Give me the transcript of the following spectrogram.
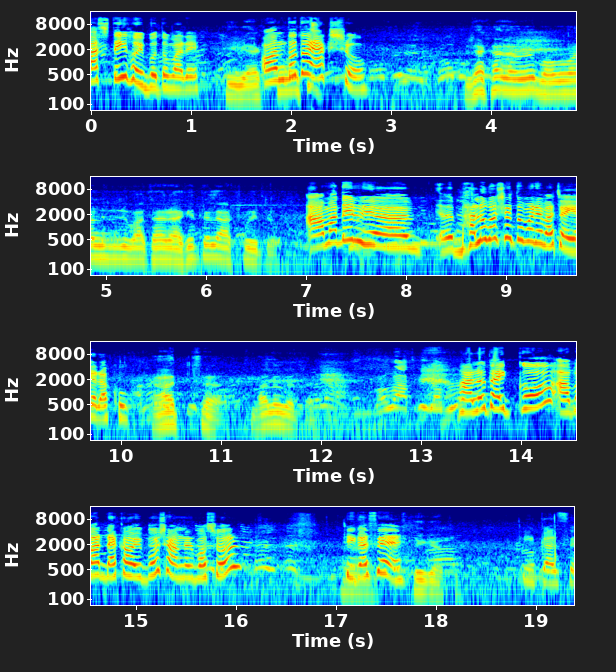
বাঁচতেই হইব তোমারে। অন্তত একশো। দেখা যাবে ভগবান যদি বাঁচায় রাখে তাহলে আসবোই তো। আমাদের ভালোবাসা তোমারে বাঁচাইয়া রাখুক। আচ্ছা ভালো কথা। ভালো থাইকো আবার দেখা হইব সামনের বছর। ঠিক আছে? ঠিক আছে। ঠিক আছে।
